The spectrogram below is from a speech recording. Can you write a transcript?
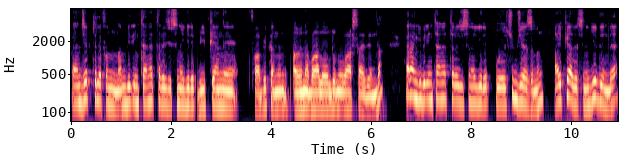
Ben cep telefonundan bir internet tarayıcısına girip VPN'le fabrikanın ağına bağlı olduğunu varsaydığımda herhangi bir internet tarayıcısına girip bu ölçüm cihazımın IP adresini girdiğimde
